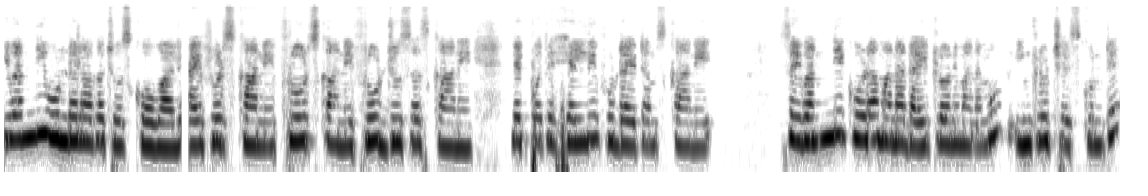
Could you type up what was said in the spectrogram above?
ఇవన్నీ ఉండేలాగా చూసుకోవాలి. డ్రై ఫ్రూట్స్ కానీ ఫ్రూట్స్ కానీ ఫ్రూట్ జ్యూసెస్ కానీ లేకపోతే హెల్దీ ఫుడ్ ఐటమ్స్ కానీ. సో ఇవన్నీ కూడా మన డైట్లోని మనము ఇంక్లూడ్ చేసుకుంటే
